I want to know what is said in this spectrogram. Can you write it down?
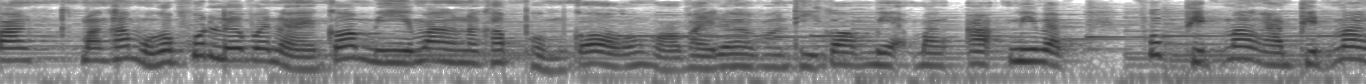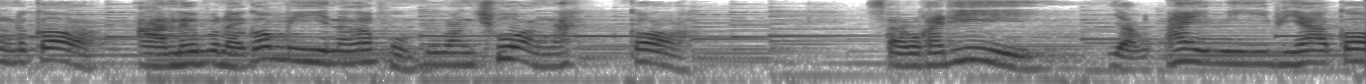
บางบางครั้งผมก็พูดเร็วไปหน่อยก็มีบ้างนะครับ ผมก็ต้องขออภัยด้วยบางทีก็มีบางอะมีแบบพูดผิดมั่งอ่านผิดมั่งแล้วก็อ่านเร็วไปหน่อยก็มีนะครับ ผมเป็นบางช่วงนะ ก็สำหรับใครที่อยากให้มี EP 5ก็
